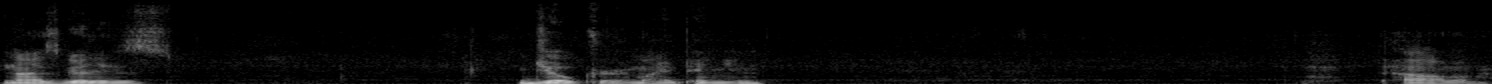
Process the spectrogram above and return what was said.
Not as good as Joker, in my opinion. Um,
